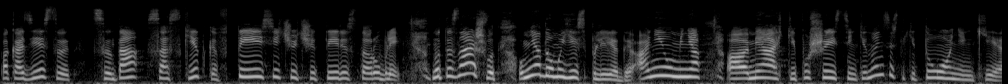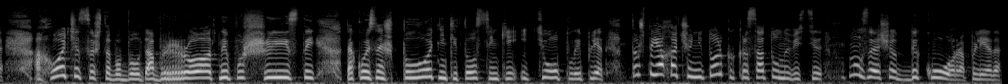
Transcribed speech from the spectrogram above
пока действует цена со скидкой в 1400 рублей. Ну ты знаешь, вот у меня дома есть пледы, они у меня а, мягкие, пушистенькие, но они, знаешь, такие тоненькие. А хочется, чтобы был добротный, пушистый, такой, знаешь, плотненький, толстенький и теплый плед. Потому что я хочу не только красоту навести, ну, за счет декора пледа,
